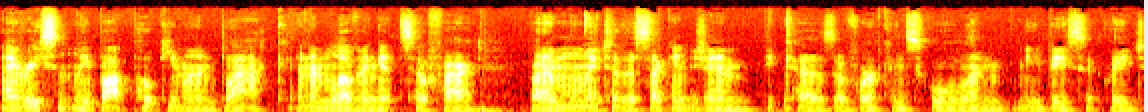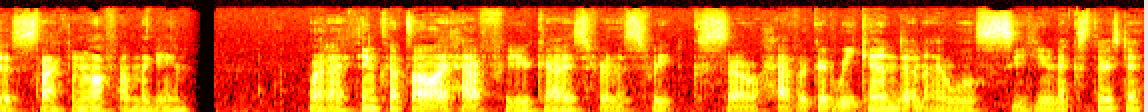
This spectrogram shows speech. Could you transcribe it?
I recently bought Pokemon Black, and I'm loving it so far, but I'm only to the second gym because of work and school and me basically just slacking off on the game. But I think that's all I have for you guys for this week, so have a good weekend, and I will see you next Thursday.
